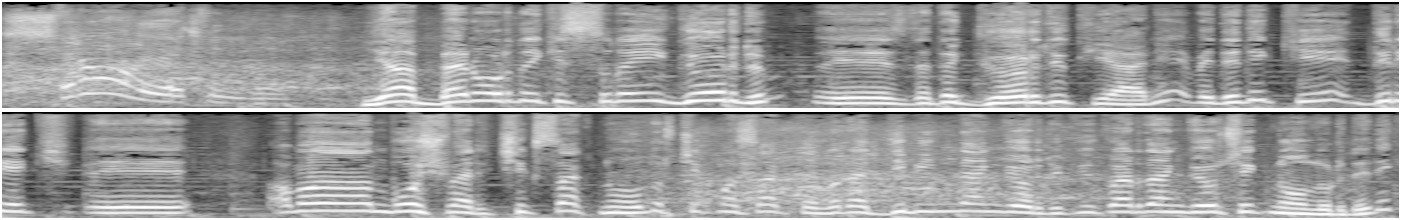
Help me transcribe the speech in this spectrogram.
sıra oluyor çünkü. Ya ben oradaki sırayı gördüm. Ee, zaten gördük yani ve dedik ki direkt e, aman boş ver çıksak ne olur çıkmasak ne olur. Ha, dibinden gördük yukarıdan görsek ne olur dedik.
